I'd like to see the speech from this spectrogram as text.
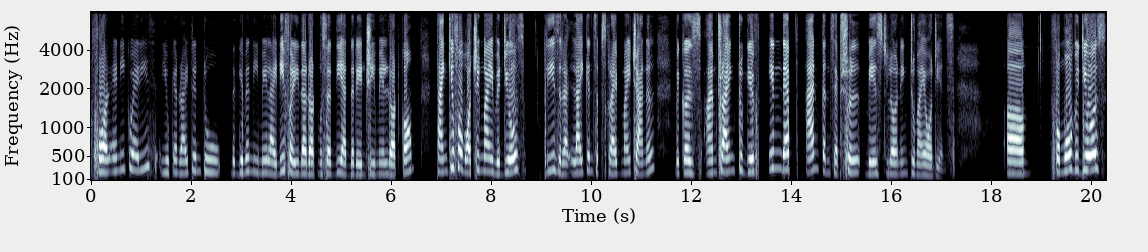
For any queries, you can write into the given email id farida.musaddi at the rate gmail.com. Thank you for watching my videos please like and subscribe my channel because I'm trying to give in-depth and conceptual based learning to my audience. Um, for more videos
